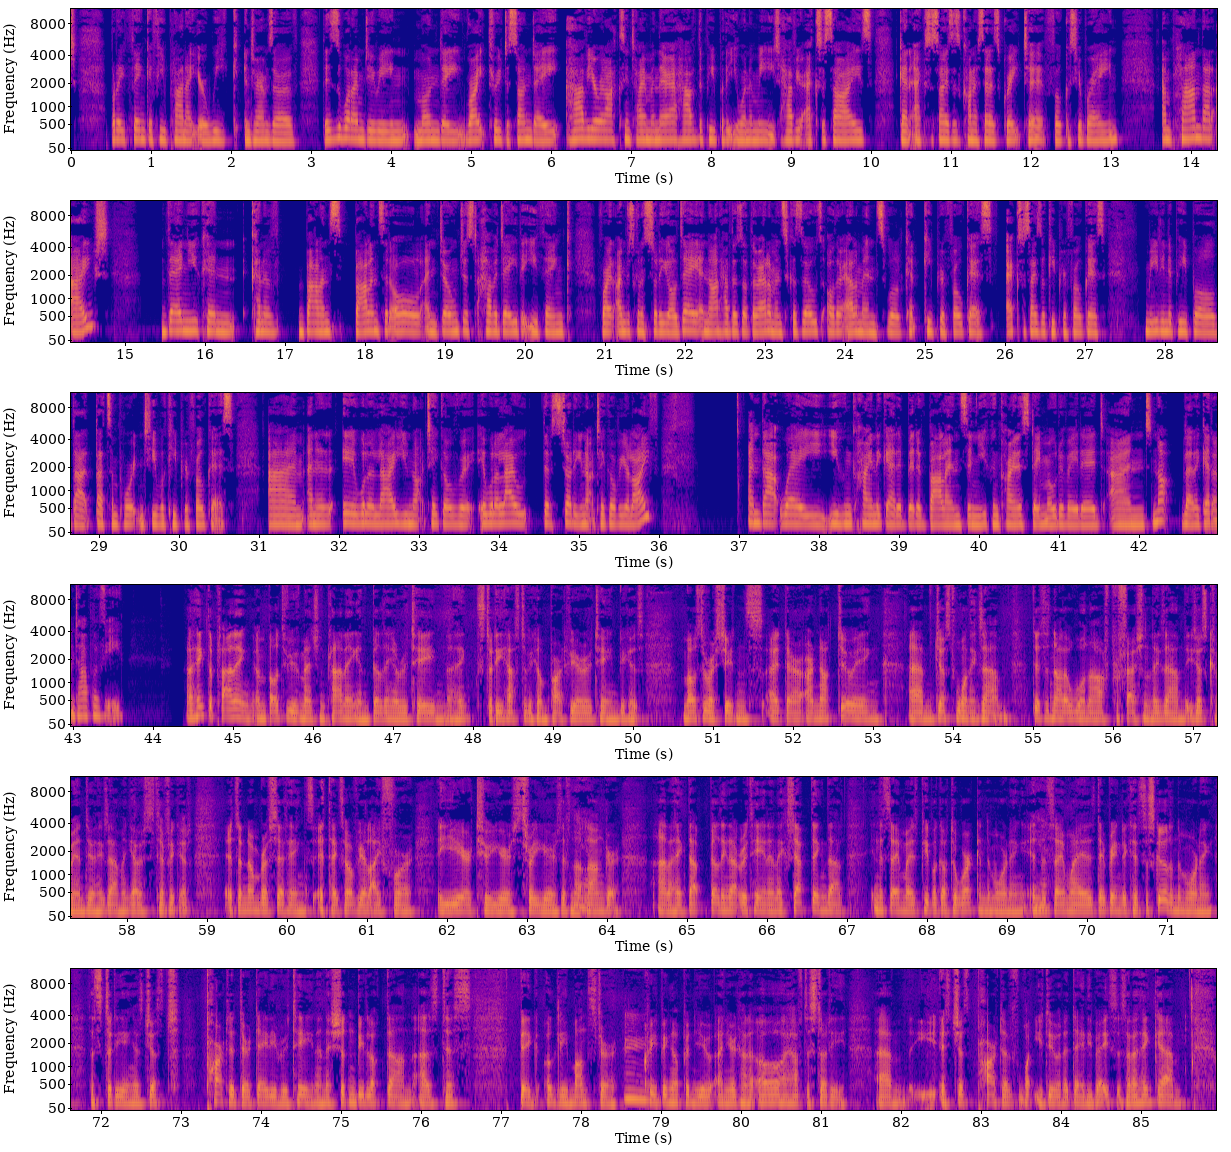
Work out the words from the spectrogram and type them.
But I think if you plan out your week in terms of this is what I'm doing Monday right through to Sunday, have your relaxing time in there, have the people that you want to meet, have your exercise. Again, exercise, as Connor said, is great to focus your brain and plan that out. Then you can kind of balance balance it all and don't just have a day that you think right i'm just going to study all day and not have those other elements because those other elements will keep your focus exercise will keep your focus meeting the people that that's important to you will keep your focus. Um, and it, it will allow you not take over it will allow the study not take over your life. And that way you can kind of get a bit of balance and you can kind of stay motivated and not let it get on top of you I think the planning, and both of you have mentioned planning and building a routine. I think study has to become part of your routine because most of our students out there are not doing um, just one exam. This is not a one off professional exam that you just come in, do an exam, and get a certificate. It's a number of sittings. It takes over your life for a year, two years, three years, if not Yeah. longer. And I think that building that routine and accepting that in the same way as people go to work in the morning, in Yeah. the same way as they bring their kids to school in the morning, that studying is just part of their daily routine and it shouldn't be looked on as this big ugly monster creeping up on you and you're kind of oh I have to study. Um, it's just part of what you do on a daily basis. And I think um,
